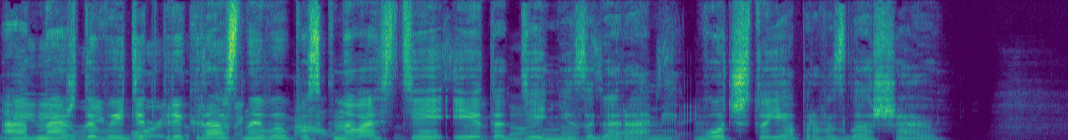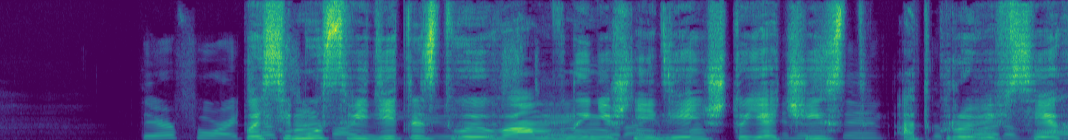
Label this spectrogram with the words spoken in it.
Однажды выйдет прекрасный выпуск новостей, и этот день не за горами. Вот что я провозглашаю. Посему свидетельствую вам в нынешний день, что я чист от крови всех,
